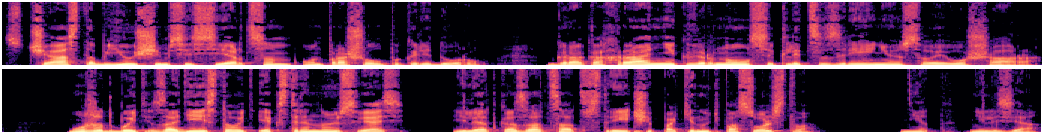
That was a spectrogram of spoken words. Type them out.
С часто бьющимся сердцем он прошел по коридору. Грак-охранник вернулся к лицезрению своего шара. Может быть, задействовать экстренную связь? Или отказаться от встречи, покинуть посольство? Нет, нельзя.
